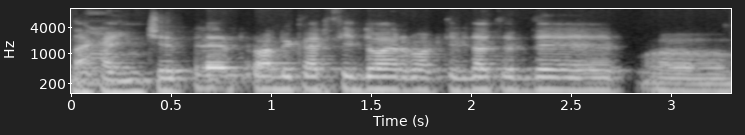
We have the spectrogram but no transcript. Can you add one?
dacă da. ai începe, probabil că ar fi doar o activitate de uh,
